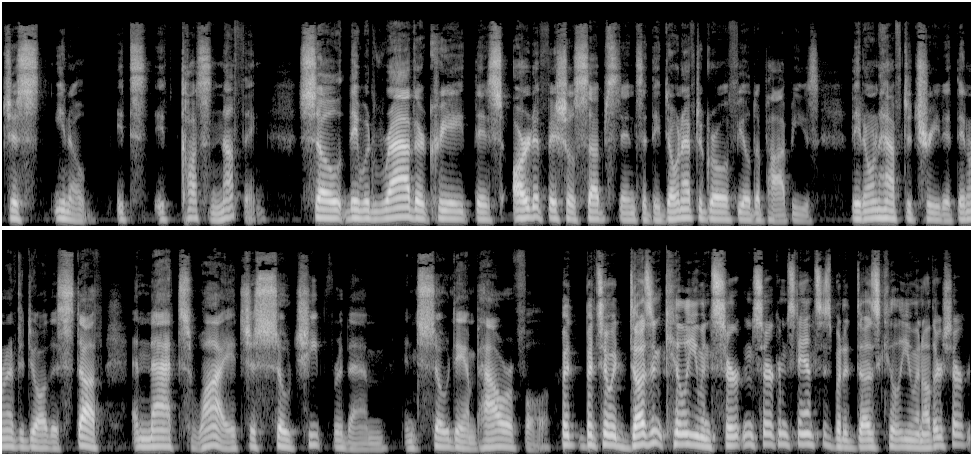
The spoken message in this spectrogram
just, you know, it's it costs nothing. So they would rather create this artificial substance that they don't have to grow a field of poppies. They don't have to treat it. They don't have to do all this stuff. And that's why it's just so cheap for them and so damn powerful. But but so it doesn't kill you in certain circumstances, but it does kill you in other cir-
